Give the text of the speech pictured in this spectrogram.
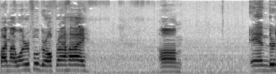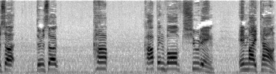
by my wonderful girlfriend. Hi. Um, and there's a there's a cop cop involved shooting in my town.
